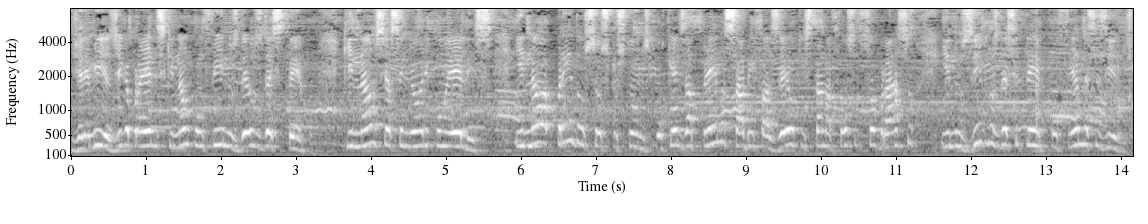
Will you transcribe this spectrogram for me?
Jeremias, diga para eles que não confiem nos deuses desse tempo, que não se assenhore com eles e não aprendam os seus costumes, porque eles apenas sabem fazer o que está na força do seu braço e nos ídolos desse tempo, confiando nesses ídolos.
